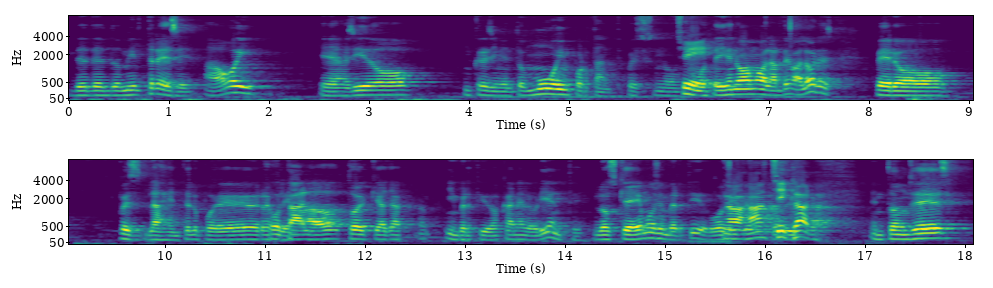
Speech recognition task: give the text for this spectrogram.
desde el 2013 a hoy eh, ha sido un crecimiento muy importante. Pues no, sí. como te dije no vamos a hablar de valores, pero pues la gente lo puede ver reflejado Total. todo el que haya invertido acá en el Oriente, los que hemos invertido. Vos Ajá, sí, claro. Entonces,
